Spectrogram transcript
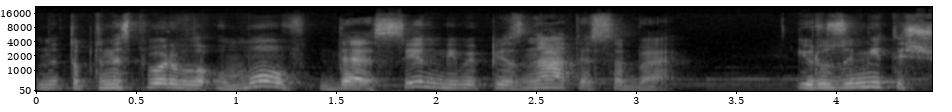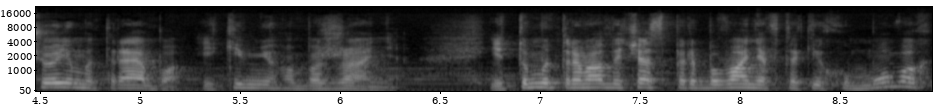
не- тобто не створювала умов, де син міг би пізнати себе і розуміти, що йому треба, які в нього бажання. І тому тривалий час перебування в таких умовах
